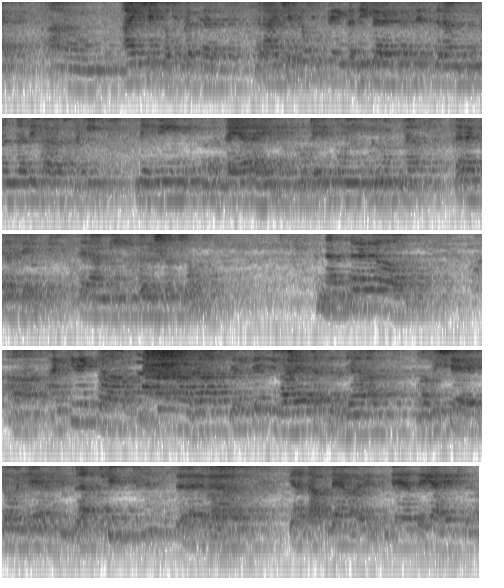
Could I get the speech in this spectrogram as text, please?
आय चेकअप करतात. तर आय चेकअप कुठे कधी करायचं असेल तर आमचं नंदादेव हॉस्पिटल नेहमी तयार आहे. कुठे तुम्ही ग्रुपला करायचं असेल तर आम्ही करू शकतो नंतर आणखीन एक माझा अत्यंत जिवाळ्याचा सध्या विषय आहे तो म्हणजे प्लास्टिक. तर त्यात आपल्या म्हणजे जे ते आहेत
